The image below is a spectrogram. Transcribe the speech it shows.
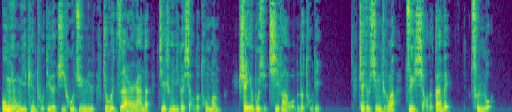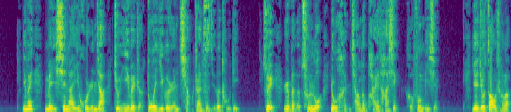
共用一片土地的几户居民就会自然而然的结成一个小的同盟，谁也不许侵犯我们的土地，这就形成了最小的单位——村落。因为每新来一户人家，就意味着多一个人抢占自己的土地，所以日本的村落有很强的排他性和封闭性，也就造成了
